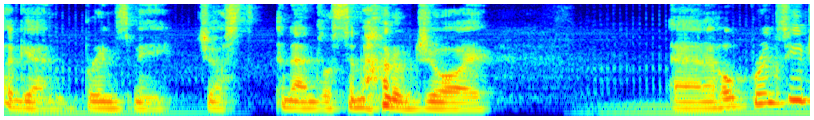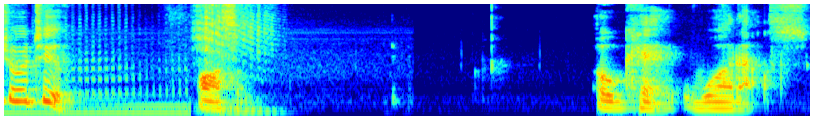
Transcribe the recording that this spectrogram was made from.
again, brings me just an endless amount of joy and I hope brings you joy too. Awesome. Okay, what else?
